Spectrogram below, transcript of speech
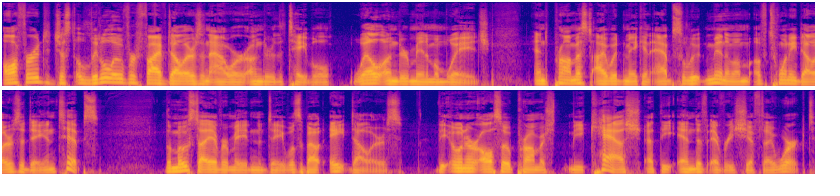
offered just a little over $5 an hour under the table, well under minimum wage, and promised I would make an absolute minimum of $20 a day in tips. The most I ever made in a day was about $8. The owner also promised me cash at the end of every shift I worked.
